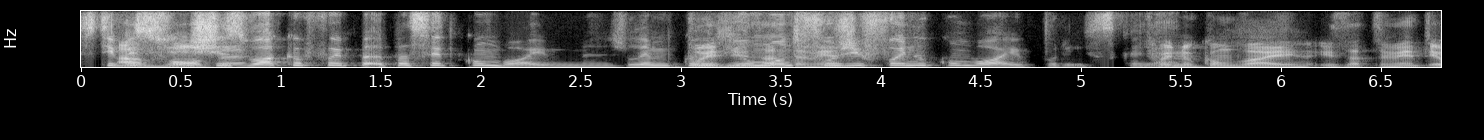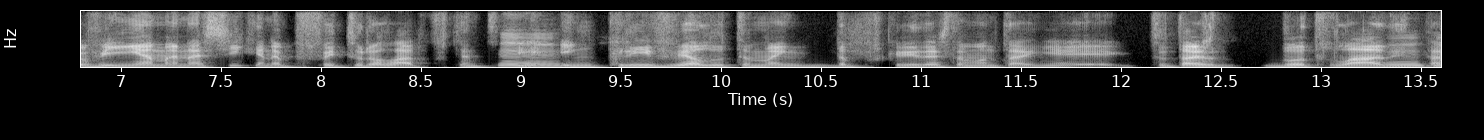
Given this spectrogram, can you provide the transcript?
se tivesse em Shizuoka foi passeio de comboio, mas lembro quando pois, vi o Monte Fuji foi no comboio, por isso. Calhar. Foi no comboio, exatamente. Eu vi em Yamanashika, na prefeitura ao lado, portanto é hum. é incrível o tamanho da porcaria desta montanha. É, tu estás do outro lado uhum. e tá,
